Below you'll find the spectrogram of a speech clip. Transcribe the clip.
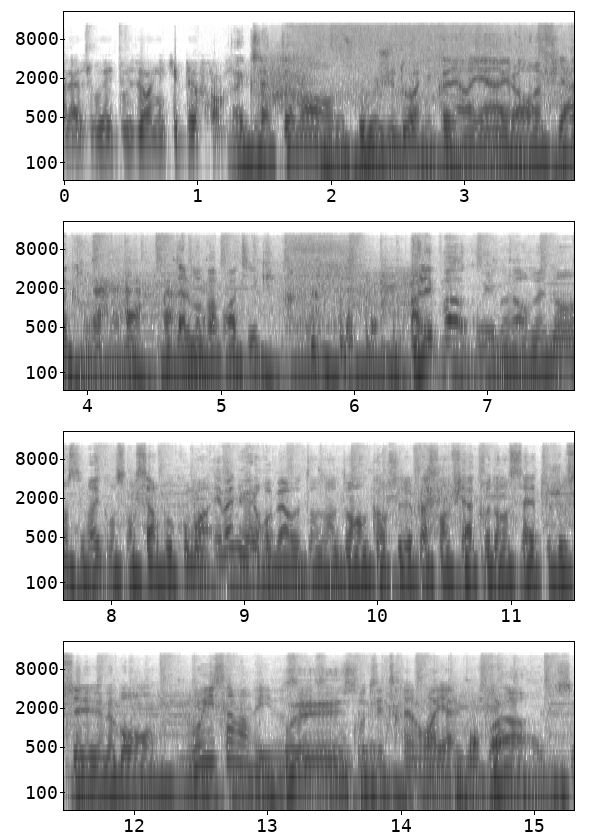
elle a joué 12 ans en équipe de France. Exactement, parce que le judo, elle n'y connaît rien, et alors un fiacre, c'est tellement pas pratique. À l'époque, oui, mais alors maintenant, c'est vrai qu'on s'en sert beaucoup moins. Emmanuel Robert, de temps en temps, encore se déplace en fiacre dans le 7, je sais, mais bon, Oui, ça m'arrive. Oui, c'est- c'est mon c'est- côté très royal. voilà, c'est-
